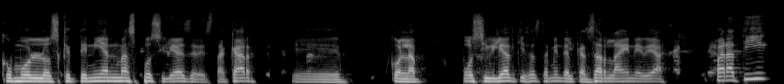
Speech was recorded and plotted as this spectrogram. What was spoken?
como los que tenían más posibilidades de destacar, eh, con la posibilidad quizás también de alcanzar la NBA. Para ti,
